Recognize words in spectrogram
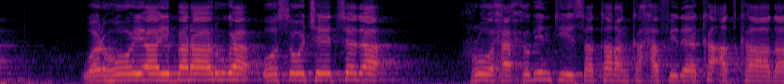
war hooyaay baraaruga oo soo jeedsada ruuxa xubintiisa taranka xafidee ka adkaada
